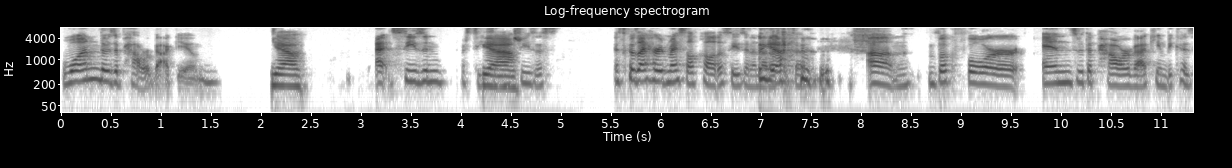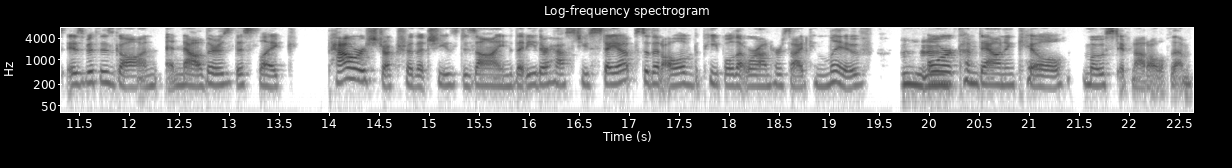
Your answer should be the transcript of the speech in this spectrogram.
one, there's a power vacuum yeah at season season. Yeah. Jesus, it's because I heard myself call it a season in that yeah episode. Um, book four ends with a power vacuum because Isbeth is gone, and now there's this like power structure that she's designed that either has to stay up so that all of the people that were on her side can live, Mhm. or come down and kill most, if not all of them.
